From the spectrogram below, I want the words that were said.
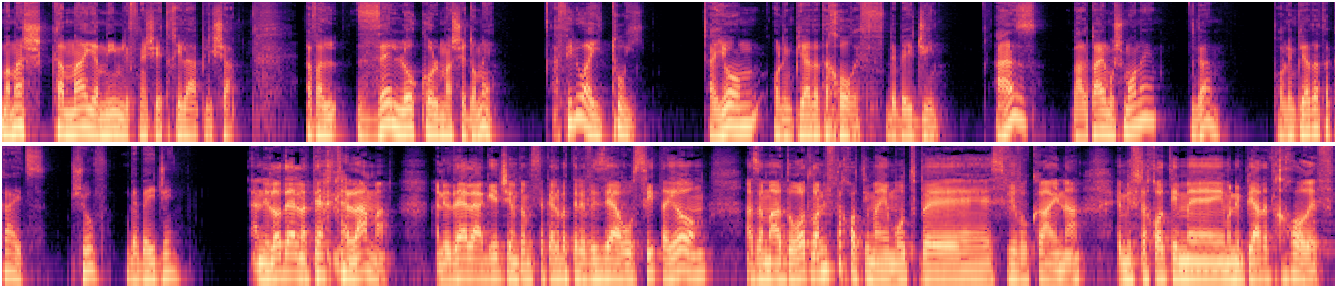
ממש כמה ימים לפני שהתחילה הפלישה. אבל זה לא כל מה שדומה. אפילו העיתוי. היום אולימפיאדת החורף בבייג'ין. אז, ב-2008, גם. אולימפיאדת הקיץ, שוב, בבייג'ין. אני לא יודע לנתח את הלמה. אני יודע להגיד שאם אתה מסתכל בטלוויזיה הרוסית היום, אז המהדורות לא נפתחות עם העימות סביב אוקראינה, הן נפתחות עם, אה, עם אולימפיאדת החורף.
